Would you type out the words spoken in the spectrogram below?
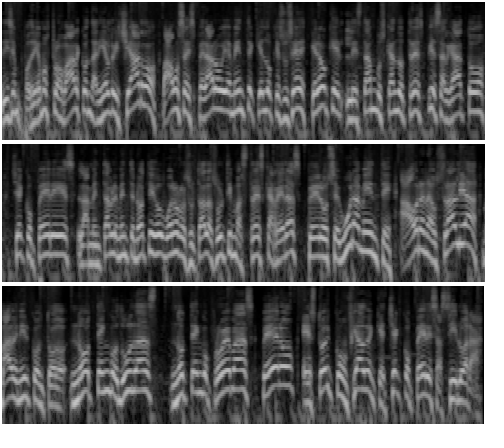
dicen podríamos probar con Daniel Ricciardo. Vamos a esperar obviamente qué es lo que sucede. Creo que le están buscando tres pies al gato. Checo Pérez, lamentablemente lamentablemente no ha tenido buenos resultados las últimas tres carreras, pero seguramente ahora en Australia va a venir con todo. No tengo dudas, no tengo pruebas, pero estoy confiado en que Checo Pérez así lo hará.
